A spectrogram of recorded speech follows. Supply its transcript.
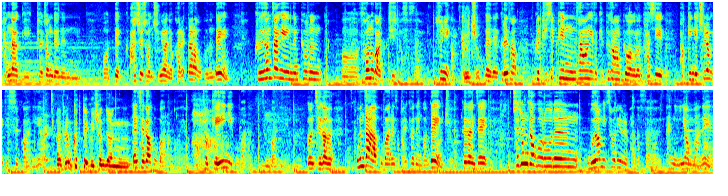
당락이 결정되는 뭐때 아주 전 중요한 역할을 했다라고 보는데 그 현장에 있는 표는 어, 선우가 뒤집혔었어요. 순위가. 그렇죠. 네네. 그래서 그 뒤집힌 상황에서 개표 상황표가 그럼 다시 바뀐 게 출력이 됐을 거 아니에요. 아, 그럼 그때 그 현장 네, 제가 고발한 거예요. 아. 저 개인이 고발한 예. 사건이에요. 이건 제가 혼자 고발해서 밝혀낸 건데 그렇죠. 그래서 이제 최종적으로는 무혐의 처리를 받았어요. 한 2년 만에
